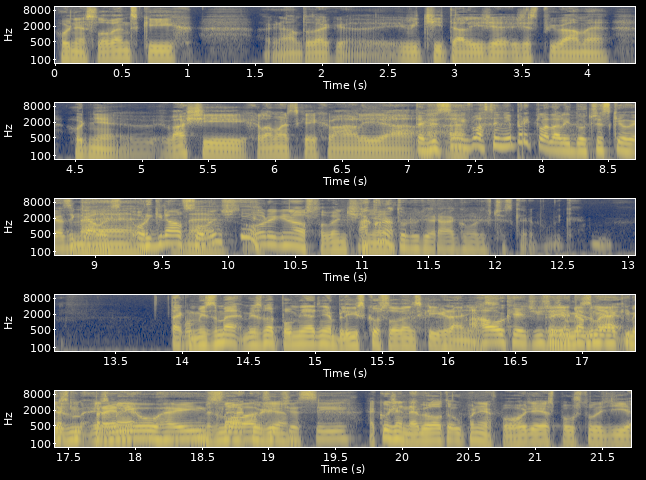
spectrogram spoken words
hodně slovenských, tak nám to tak vyčítali, že, že zpíváme hodně vaší chlamačské chvály. A, Takže si ich vlastně neprekladali do českého jazyka, ne, ale originál v slovenštině? Originál v slovenštině. Ako na to ľudia reagovali v České republike? Tak my jsme, my jsme poměrně blízko slovenských hranic. Aha, ok, čiže Takže je tam jsme, nějaký my jsme, preliu, hej, my jsme Slováci, jako, Česi. Jakože nebylo to úplně v pohodě, spoustu lidí,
